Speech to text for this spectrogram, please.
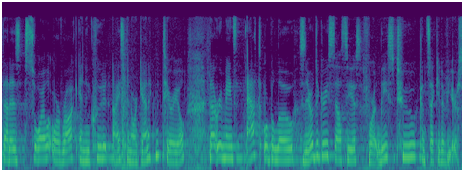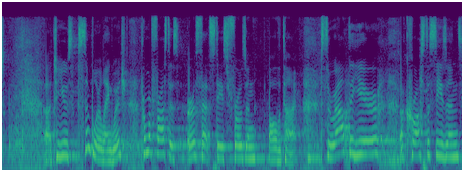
that is soil or rock and included ice and organic material, that remains at or below zero degrees Celsius for at least two consecutive years. Uh, to use simpler language, permafrost is earth that stays frozen all the time, throughout the year, across the seasons,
